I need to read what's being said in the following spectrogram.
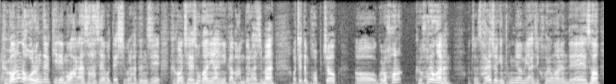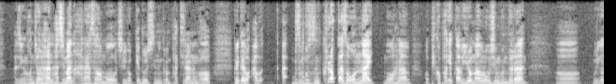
그거는 어른들끼리 뭐 알아서 하세요 뭐 떼씹을 하든지 그건 제 소관이 아니니까 마음대로 하지만 어쨌든 법적 어그로 허, 그 허용하는 어떤 사회적인 통념이 아직 허용하는 내에서 아직은 건전한. 하지만 알아서 뭐 즐겁게 놀 수 있는 그런 파티라는 거. 그러니까 뭐 아무- 아, 무슨 무슨 클럽 가서 one night 뭐 하나 어, 픽업하겠다 뭐 이런 마음으로 오신 분들은 어 우리가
